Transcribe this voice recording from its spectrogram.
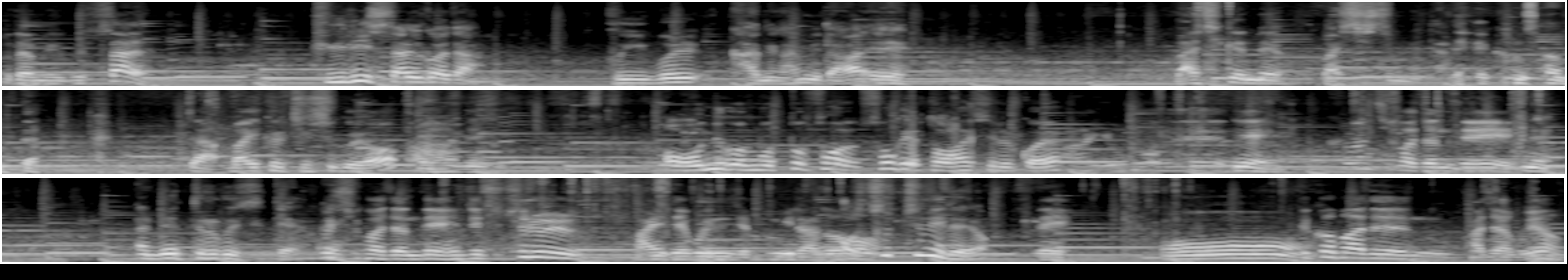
그다음에 여기 쌀 귀리 쌀과자 구입을 가능합니다. 예. 맛있겠네요. 맛있습니다. 네, 감사합니다. 자 마이크 주시고요. 아, 네. 어 언니 건 뭐 또 소개 더 하실 거예요? 아, 요거는 예. 크런치 과자인데, 네. 아, 네 들고 있을게요. 네. 크런치 과자인데 현재 수출을 많이 되고 있는 제품이라서 어, 수출이 돼요? 네, 오. 특허받은 과자고요.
